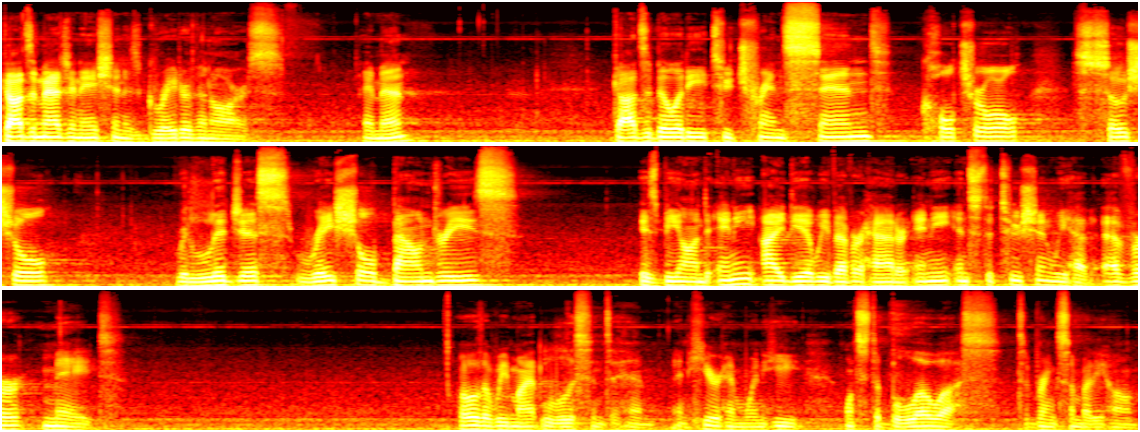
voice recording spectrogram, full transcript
God's imagination is greater than ours. Amen? God's ability to transcend cultural, social, religious, racial boundaries is beyond any idea we've ever had or any institution we have ever made. Oh, that we might listen to him and hear him when he wants to blow us to bring somebody home.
